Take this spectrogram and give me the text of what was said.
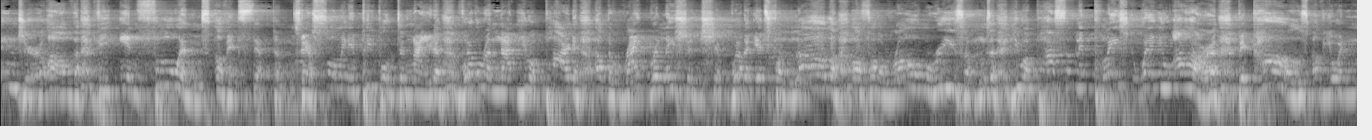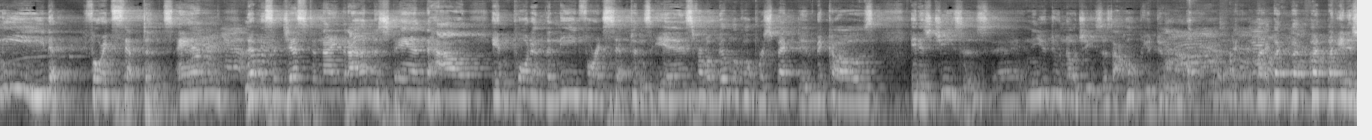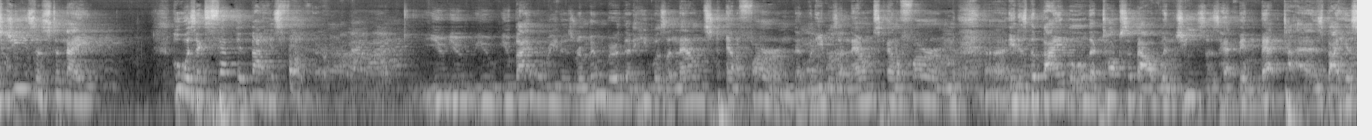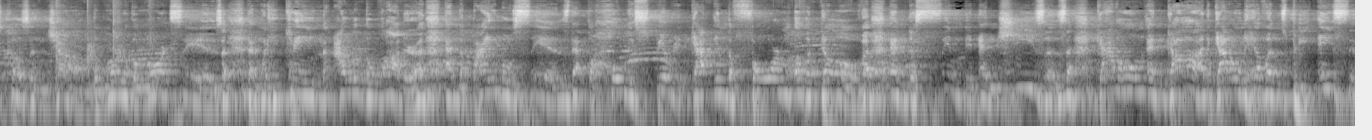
danger of the influence of acceptance. There are so many people tonight, whether or not you're part of the right relationship, whether it's for love or for the wrong reasons, you are possibly placed where you are because of your need for acceptance. And let me suggest tonight that I understand how important the need for acceptance is from a biblical perspective because it is Jesus, and you do know Jesus, I hope you do. But, but, but, but, but it is Jesus tonight who was accepted by his Father. You, you, you, Bible readers remember that he was announced and affirmed. And when he was announced and affirmed, uh, it is the Bible that talks about when Jesus had been baptized by his cousin John. The word of the Lord says that when he came out of the water, and the Bible says that the Holy Spirit got in the form of a dove and descended, and Jesus got on, and God got on heaven's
